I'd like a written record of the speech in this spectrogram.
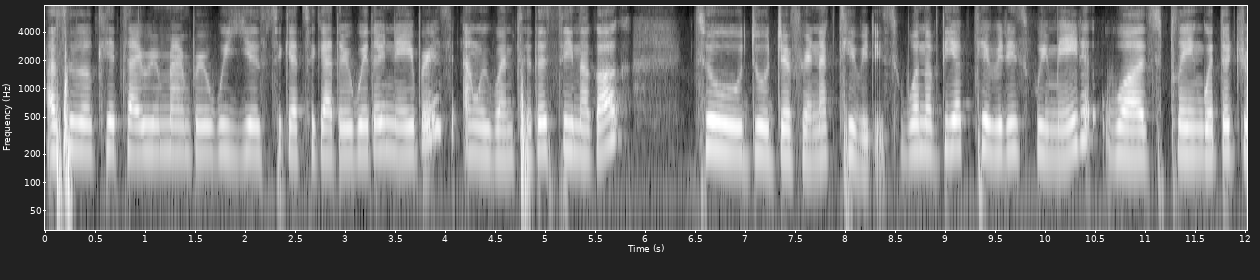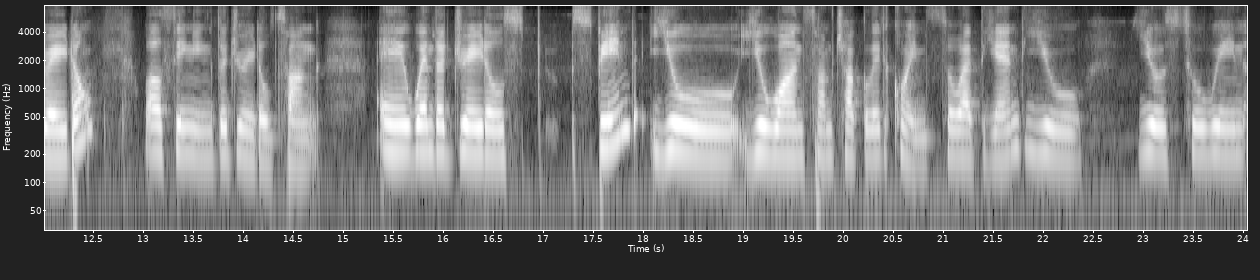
As little kids, I remember we used to get together with our neighbors and we went to the synagogue to do different activities. One of the activities we made was playing with the dreidel while singing the dreidel song. Uh, when the dreidel sp- spinned, you you won some chocolate coins. So at the end, you used to win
